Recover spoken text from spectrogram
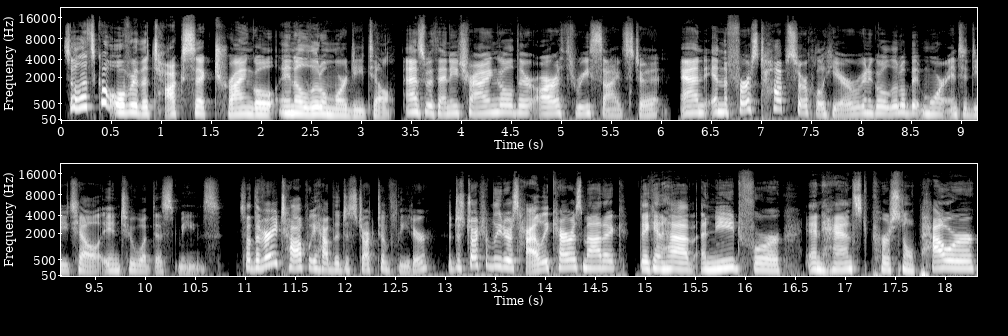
So let's go over the toxic triangle in a little more detail. As with any triangle, there are three sides to it. And in the first top circle here, we're going to go a little bit more into detail into what this means. So at the very top, we have the destructive leader. The destructive leader is highly charismatic. They can have a need for enhanced personal power,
